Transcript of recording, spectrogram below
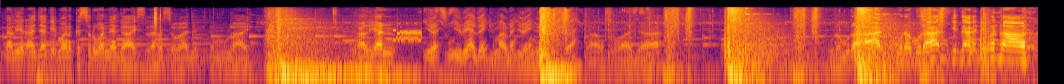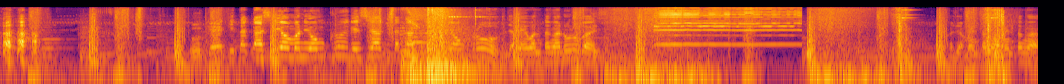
Kita lihat aja kayak mana keseruannya guys. Langsung aja kita mulai. Kalian ya sendiri aja. Gimana? Langsung aja. Mudah-mudahan mudah-mudahan kita ini menang. Oke kita kasih Oman Yongkru guys ya. Kita kasih Oman Yongkru ajak hewan tengah dulu guys. Ajak main tengah main tengah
